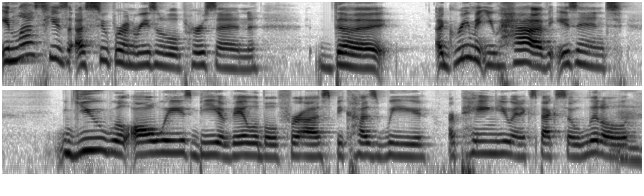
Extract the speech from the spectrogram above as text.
unless he's a super unreasonable person the agreement you have isn't you will always be available for us because we are paying you and expect so little Mm.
